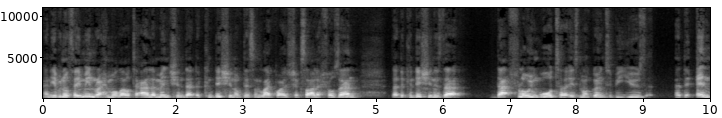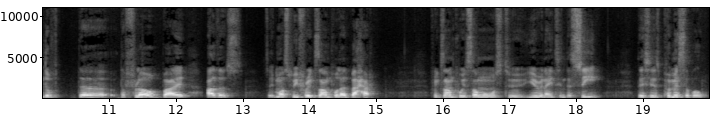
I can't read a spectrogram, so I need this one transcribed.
and Ibn Uthaymeen rahimahullah ta'ala mentioned that the condition of this and likewise Sheikh Saleh Fawzan that the condition is that that flowing water is not going to be used at the end of the the flow by others. So it must be, for example, al bahar. For example, if someone was to urinate in the sea, this is permissible.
